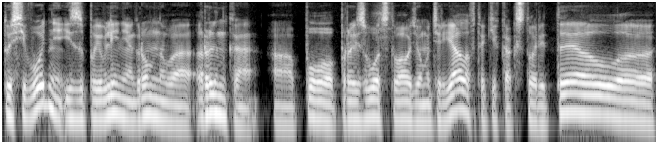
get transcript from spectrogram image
то сегодня из-за появления огромного рынка а, по производству аудиоматериалов, таких как Storytel,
